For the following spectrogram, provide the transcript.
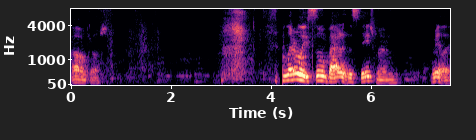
Oh gosh. I'm literally so bad at this stage, man. Really.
